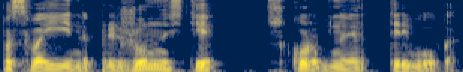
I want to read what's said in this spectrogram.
по своей напряженности скорбная тревога.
